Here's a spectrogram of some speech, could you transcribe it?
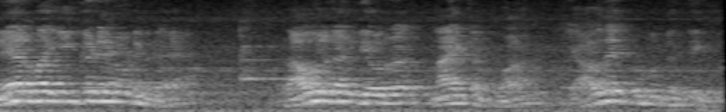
ನೇರವಾಗಿ ಈ ಕಡೆ ನೋಡಿದ್ರೆ ರಾಹುಲ್ ಗಾಂಧಿಯವರ ನಾಯಕತ್ವ ಯಾವುದೇ ಪ್ರಬುದ್ಧತೆ ಇಲ್ಲ.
